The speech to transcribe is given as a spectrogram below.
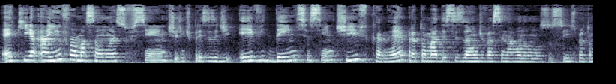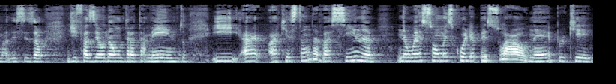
é que a informação não é suficiente. A gente precisa de evidência científica, né, para tomar decisão de vacinar ou não nossos filhos, para tomar decisão de fazer ou não um tratamento. E a, a questão da vacina não é só uma escolha pessoal, né, porque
